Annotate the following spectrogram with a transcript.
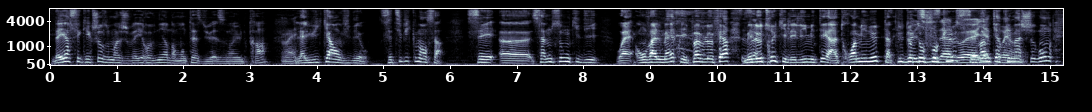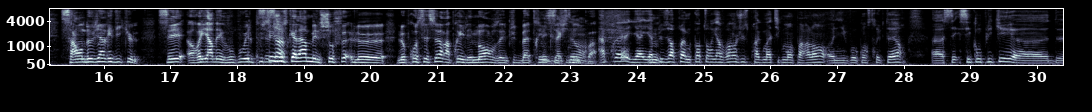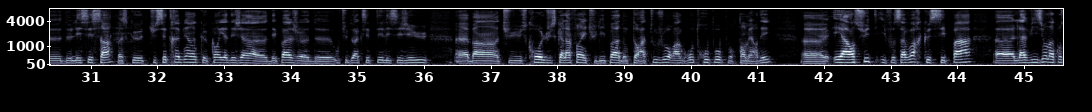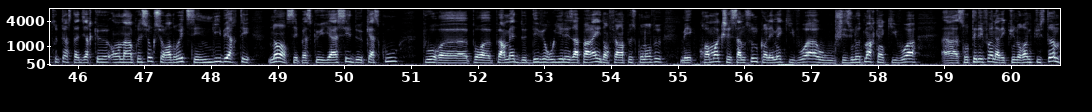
d'ailleurs, c'est quelque chose, moi je vais y revenir dans mon test du S20 Ultra. Ouais. La 8K en vidéo. C'est typiquement ça. C'est euh, Samsung qui dit Ouais, on va le mettre, ils peuvent le faire, mais ça. le truc, il est limité à 3 minutes, t'as plus d'autofocus, ouais, c'est y a plus 24 rien. images secondes, ça en devient ridicule. C'est, regardez, vous pouvez le pousser jusqu'à là, mais le, chauffeur, le, le processeur, après, il est mort, vous avez plus de batterie, c'est fini, quoi. Après, il y a, il y a Mm. plusieurs problèmes. Quand on regarde vraiment juste pragmatiquement parlant, au niveau constructeur, euh, c'est c'est compliqué euh, de, de laisser ça parce que tu sais très bien que quand il y a déjà euh, des pages de, où tu dois accepter les CGU, euh, ben, tu scrolls jusqu'à la fin et tu lis pas, donc tu auras toujours un gros troupeau pour t'emmerder. Euh, et ensuite, il faut savoir que c'est pas euh, la vision d'un constructeur, c'est-à-dire qu'on a l'impression que sur Android c'est une liberté. Non, c'est parce qu'il y a assez de casse-cou pour, pour permettre de déverrouiller les appareils, d'en faire un peu ce qu'on en veut. Mais crois-moi que chez Samsung, quand les mecs ils voient, ou chez une autre marque hein, qui voit son téléphone avec une ROM custom,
